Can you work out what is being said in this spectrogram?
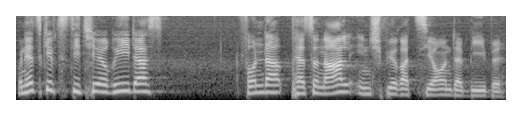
Und jetzt gibt es die Theorie, dass von der Personalinspiration der Bibel.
